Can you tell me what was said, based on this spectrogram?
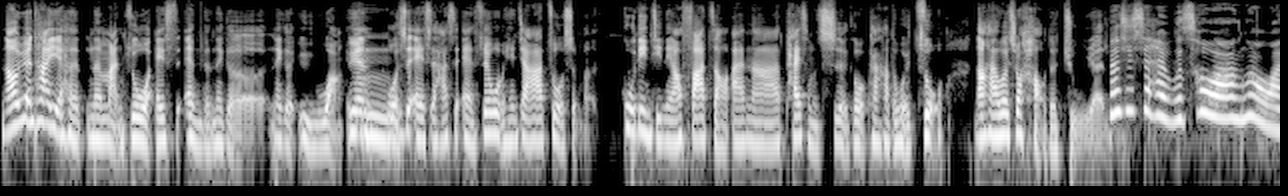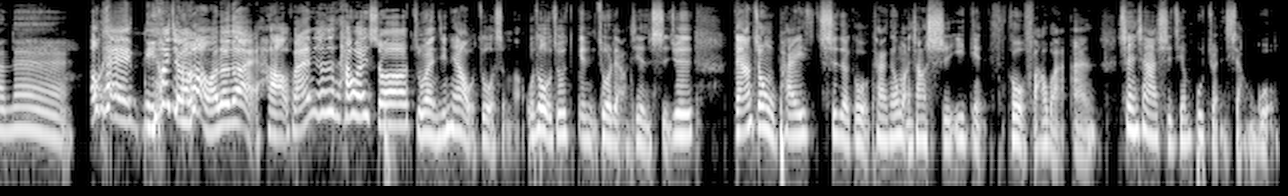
然后因为他也很能满足我 S M 的那个那个欲望，因为我是 S，他是 M，所以我每天叫他做什么。固定几点要发早安啊，拍什么吃的给我看，他都会做，然后还会说好的主人。那其实还不错啊，很好玩呢、欸。OK，你会觉得很好玩，对不对？好，反正就是他会说，主人，你今天要我做什么？我说我就给你做两件事，就是等下中午拍吃的给我看，跟晚上十一点给我发晚安，剩下的时间不准想我。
